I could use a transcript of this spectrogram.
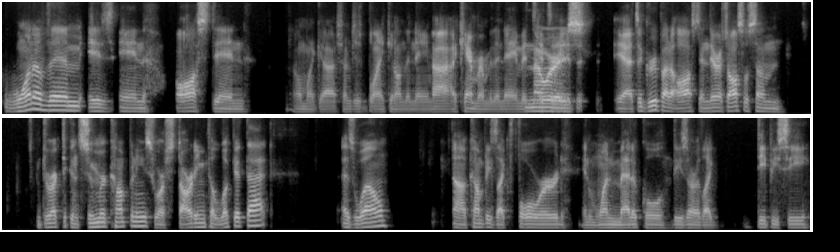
One of them is in Austin. Oh my gosh, I'm just blanking on the name. Uh, I can't remember the name. It's, no it's worries. A, it's a, yeah, it's a group out of Austin. There's also some direct to consumer companies who are starting to look at that as well. Uh, companies like Forward and One Medical, these are like DPC,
